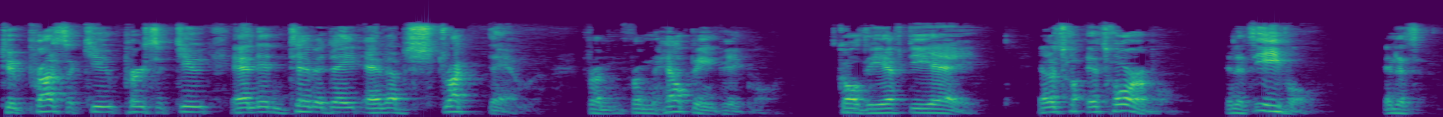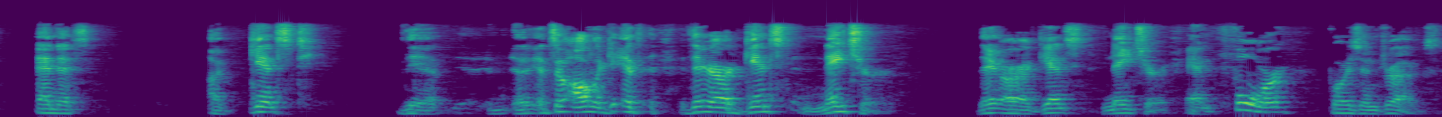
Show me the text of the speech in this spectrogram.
to prosecute, persecute, and intimidate and obstruct them from, from helping people. It's called the FDA. And it's, it's horrible and it's evil and it's and it's against the it's all it's, they are against nature. They are against nature and for poison drugs.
